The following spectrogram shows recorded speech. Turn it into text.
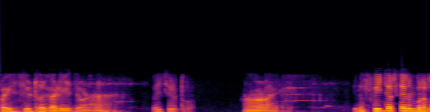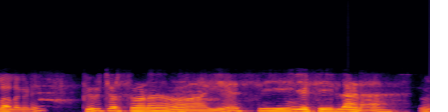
ಫೈವ್ ಸೀಟರ್ ಗಾಡಿ ಇದೆ ಅಣ್ಣ. ಫೈವ್ ಸೀಟರ್ ಹಾಂ ಅಣ್ಣ. ಇದು ಫೀಚರ್ಸ್ ಏನು ಬರಲ್ಲ ಅಲ್ಲ ಗಾಡಿ? ಫ್ಯೂಚರ್ಸ್ ಅಣ್ಣ ಎ ಸಿ ಎ ಸಿ ಇಲ್ಲ ಅಣ್ಣ. ಹ್ಞೂ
